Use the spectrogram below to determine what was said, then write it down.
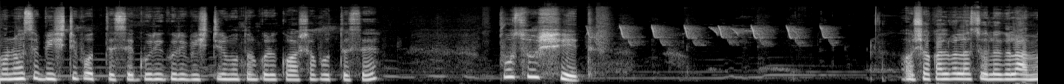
মনে হচ্ছে বৃষ্টি পড়তেছে, গুড়ি গুড়ি বৃষ্টির মতন করে কুয়াশা পড়তেছে। প্রচুর শীত। ও সকালবেলা চলে গেল। আমি,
